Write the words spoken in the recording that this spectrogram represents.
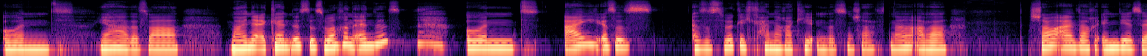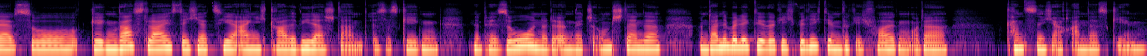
Und ja, das war meine Erkenntnis des Wochenendes. Und eigentlich ist es, es ist wirklich keine Raketenwissenschaft, ne? aber Schau einfach in dir selbst so, gegen was leiste ich jetzt hier eigentlich gerade Widerstand? Ist es gegen eine Person oder irgendwelche Umstände? Und dann überleg dir wirklich, will ich dem wirklich folgen oder kann es nicht auch anders gehen?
